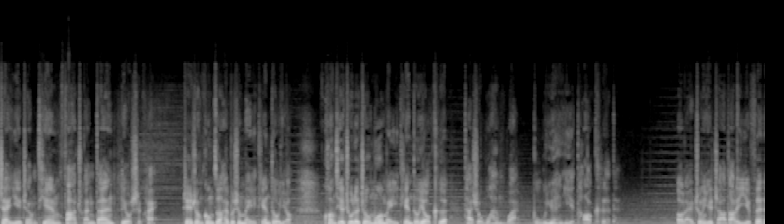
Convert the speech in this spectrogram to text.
站一整天发传单六十块，这种工作还不是每天都有，况且除了周末每天都有课，他是万万不愿意逃课的。后来终于找到了一份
